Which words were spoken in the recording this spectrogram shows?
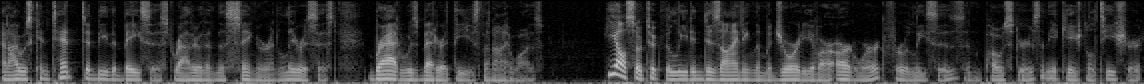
and I was content to be the bassist rather than the singer and lyricist. Brad was better at these than I was. He also took the lead in designing the majority of our artwork for releases and posters and the occasional t shirt.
